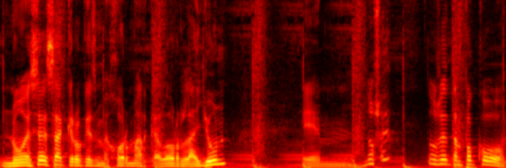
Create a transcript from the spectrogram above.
no es esa. Creo que es mejor marcador Layun. Em, no sé, no sé, tampoco.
